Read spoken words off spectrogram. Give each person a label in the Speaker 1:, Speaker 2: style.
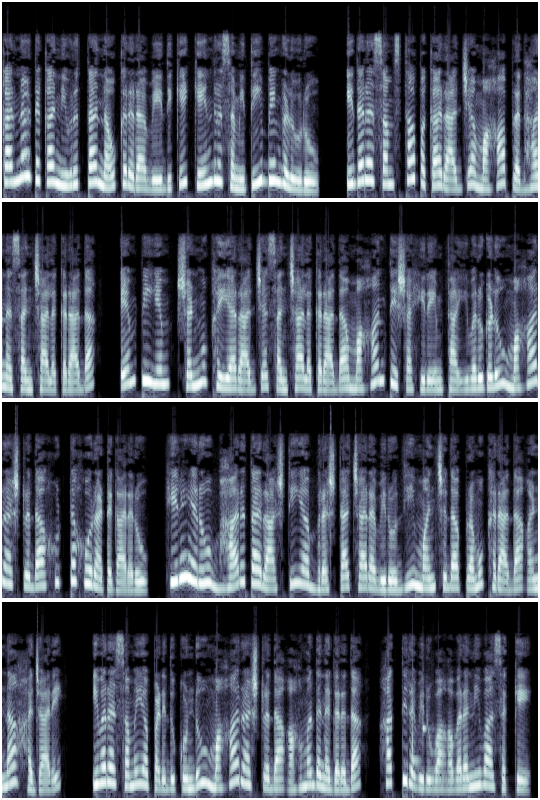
Speaker 1: ಕರ್ನಾಟಕ ನಿವೃತ್ತ ನೌಕರರ ವೇದಿಕೆ ಕೇಂದ್ರ ಸಮಿತಿ ಬೆಂಗಳೂರು. ಇದರ ಸಂಸ್ಥಾಪಕ ರಾಜ್ಯ ಮಹಾಪ್ರಧಾನ ಸಂಚಾಲಕರಾದ ಎಂಪಿಎಂ ಷಣ್ಮುಖಯ್ಯ, ರಾಜ್ಯ ಸಂಚಾಲಕರಾದ ಮಹಾಂತೇಶ ಹಿರೇಮ್ತಾ ಇವರುಗಳು ಮಹಾರಾಷ್ಟ್ರದ ಹುಟ್ಟ ಹೋರಾಟಗಾರರು. ಹಿರಿಯರು ಭಾರತ ರಾಷ್ಟ್ರೀಯ ಭ್ರಷ್ಟಾಚಾರ ವಿರೋಧಿ ಮಂಚದ ಪ್ರಮುಖರಾದ ಅಣ್ಣಾ ಹಜಾರೆ ಇವರ ಸಮಯ ಪಡೆದುಕೊಂಡು ಮಹಾರಾಷ್ಟ್ರದ ಅಹಮದನಗರದ ಹತ್ತಿರವಿರುವ ಅವರ ನಿವಾಸಕ್ಕೆ.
